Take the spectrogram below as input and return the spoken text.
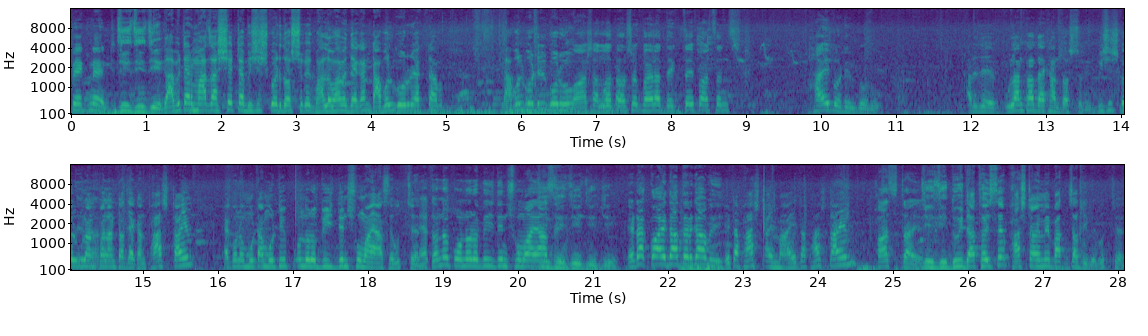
প্রেগনেন্ট জি জি জি গাভিটার মাজার সেটটা বিশেষ করে দর্শকে ভালোভাবে দেখান। ডাবল গরুর একটা ডাবল বডির গরু। মাশাল্লাহ দর্শক ভাইরা দেখতেই পারছেন হাই বডির গরু। আর যে উলানটা দেখান দর্শকে বিশেষ করে উলান পালানটা দেখান। ফার্স্ট টাইম এখনও মোটামুটি পনেরো বিশ দিন সময় আছে বুঝছেন? এখনও পনেরো বিশ দিন সময় আছে। জি জি জি জি। এটা কয় দাঁতের গাভী? এটা ফার্স্ট টাইম ভাই এটা ফার্স্ট টাইম ফার্স্ট টাইম জি জি দুই দাঁত হয়েছে ফার্স্ট টাইমে বাচ্চা দিবে বুঝছেন?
